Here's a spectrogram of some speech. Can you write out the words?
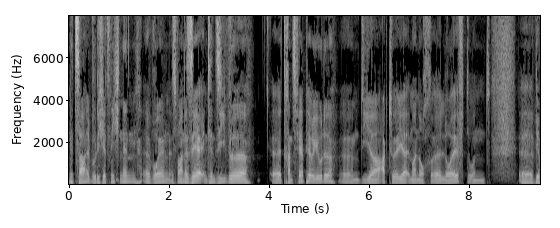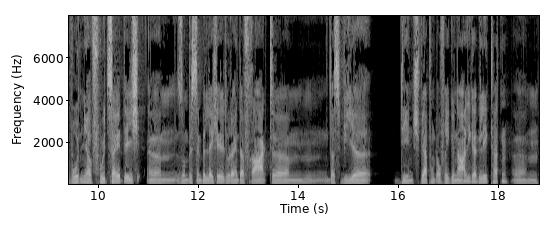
Eine Zahl würde ich jetzt nicht nennen äh, wollen. Es war eine sehr intensive Transferperiode, ähm, die ja aktuell ja immer noch äh, läuft und äh, wir wurden ja frühzeitig ähm, so ein bisschen belächelt oder hinterfragt, ähm, dass wir den Schwerpunkt auf Regionalliga gelegt hatten. Ähm,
